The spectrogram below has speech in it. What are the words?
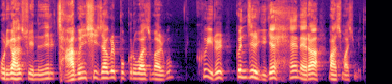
우리가 할 수 있는 일, 작은 시작을 부끄러워하지 말고 그 일을 끈질기게 해내라 말씀하십니다.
